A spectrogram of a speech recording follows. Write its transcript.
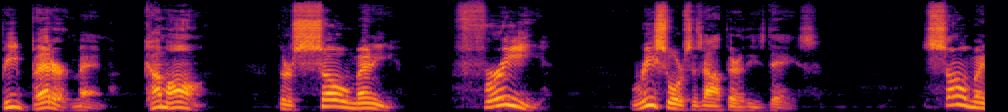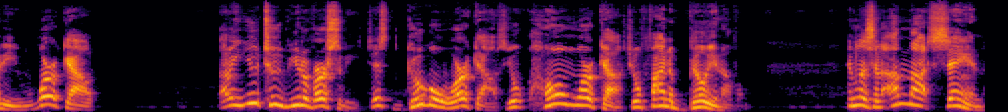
Be better, men. Come on. There's so many free resources out there these days. So many workout I mean, YouTube University. Just Google workouts. You'll home workouts. You'll find a billion of them. And listen, I'm not saying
